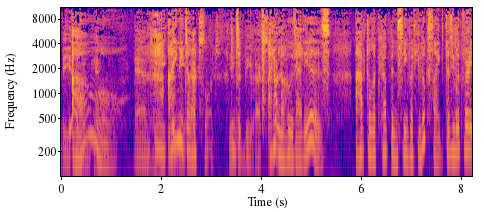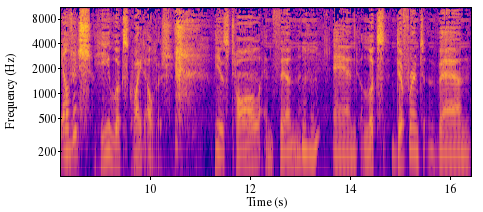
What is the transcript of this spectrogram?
the Elven King, Oh. and he could I be need to look- excellent. He could be excellent. I don't know who that is. I have to look up and see what he looks like. Does he look very elvish? He looks quite elvish. he is tall and thin Mm-hmm. and looks different than,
